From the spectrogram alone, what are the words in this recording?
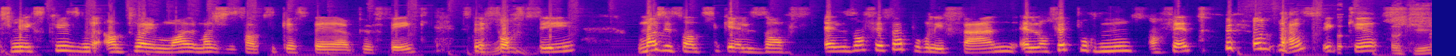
je m'excuse, mais entre toi et moi, moi, j'ai senti que c'était un peu fake. C'était forcé. Moi, j'ai senti qu'elles ont, elles ont fait ça pour les fans. Elles l'ont fait pour nous, en fait. Parce que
